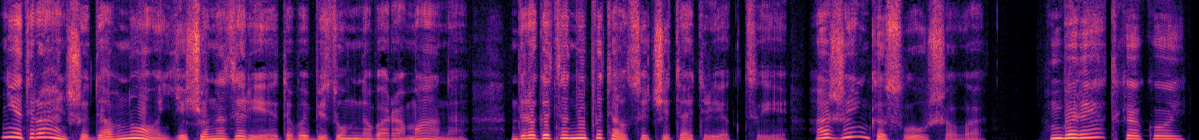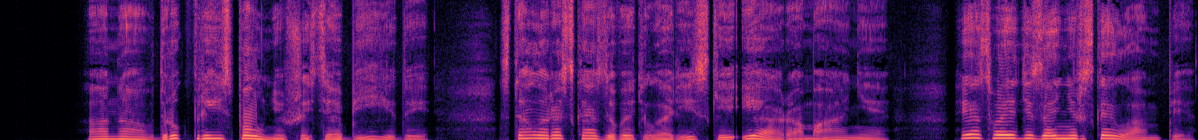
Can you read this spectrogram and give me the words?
Нет, раньше, давно, еще на заре этого безумного романа, Драгоценный пытался читать лекции, а Женька слушала. Бред какой! Она, вдруг преисполнившись обиды, стала рассказывать Лариске и о романе, и о своей дизайнерской лампе,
